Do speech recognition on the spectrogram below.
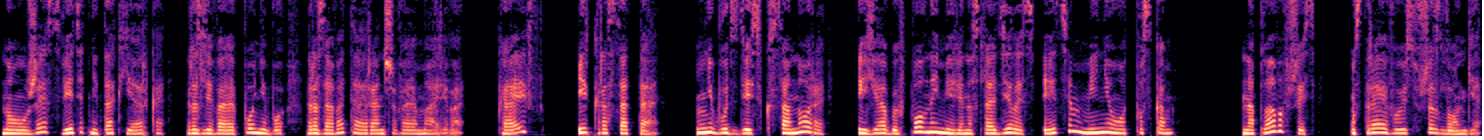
но уже светит не так ярко, разливая по небу розовато-оранжевое марево. Кайф и красота. Не будь здесь Ксанора, и я бы в полной мере насладилась этим мини-отпуском. Наплававшись, устраиваюсь в шезлонге,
